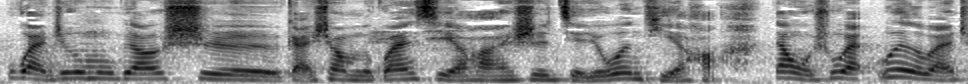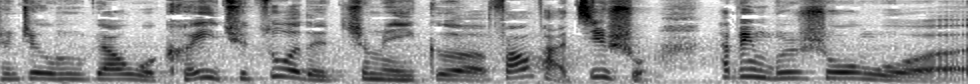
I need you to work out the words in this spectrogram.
不管这个目标是改善我们的关系也好，还是解决问题也好，但我是为为了完成这个目标，我可以去做的这么一个方法技术。它并不是说我。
